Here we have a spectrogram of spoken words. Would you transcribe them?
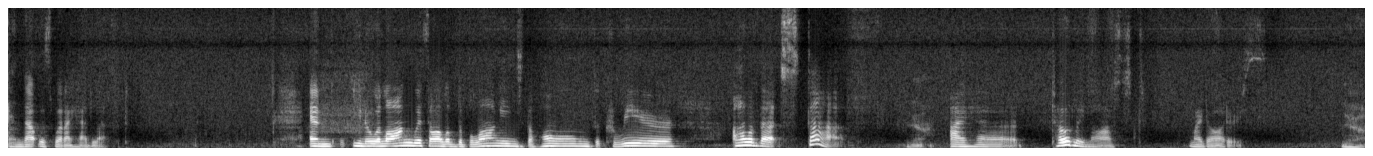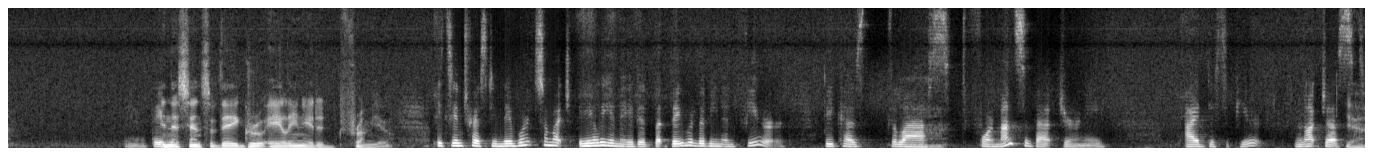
And that was what I had left. And, you know, along with all of the belongings, the home, the career, all of that stuff, Yeah. I had totally lost my daughters. Yeah. You know, they In were- the sense of they grew alienated from you. it's interesting. They weren't so much alienated, but they were living in fear because the uh-huh. last four months of that journey, I disappeared. Not just Yeah.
